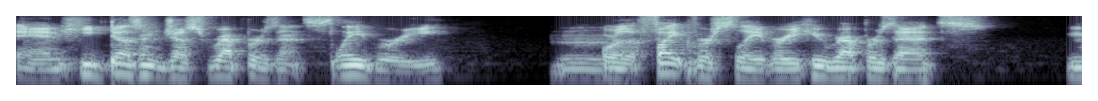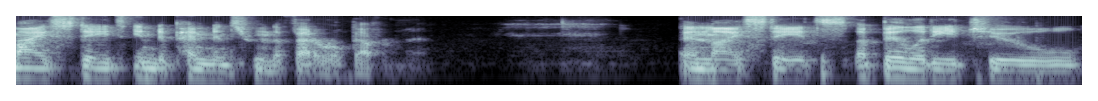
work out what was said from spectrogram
and he doesn't just represent slavery Mm. or the fight for slavery. He represents my state's independence from the federal government and my state's ability to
